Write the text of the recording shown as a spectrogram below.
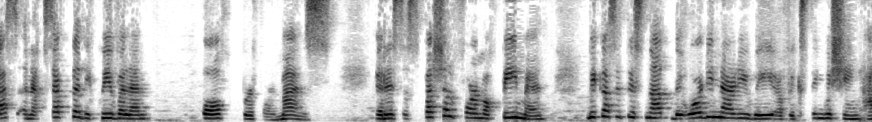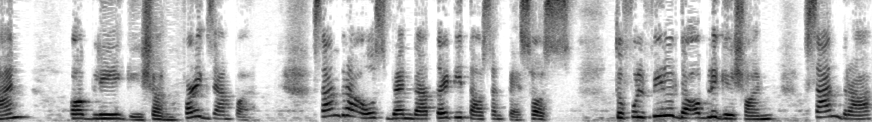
as an accepted equivalent of performance. It is a special form of payment because it is not the ordinary way of extinguishing an obligation. For example, Sandra owes Brenda 30,000 pesos. To fulfill the obligation, Sandra,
